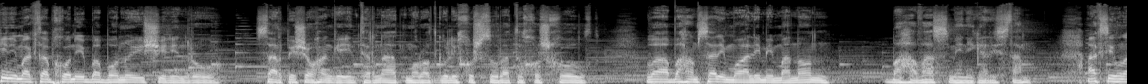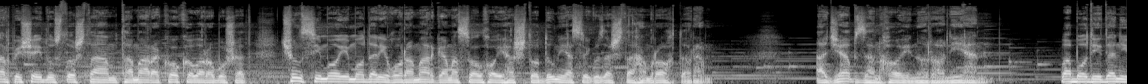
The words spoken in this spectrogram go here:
Ҳини мактабхонӣ ба бонӯи ширинрӯ сарпешоҳанги интернат муродгули хушсурату хушхулқ ва ба ҳамсари муаллими манон ба ҳавас менигаристам. Акси ҳунарпешаи дӯстдоштаам тамара коковаро бошад. Чун симои модари ғорамаргам аз солҳои ҳаштодуми асри гузашта ҳамроҳ дорам. Аҷаб занҳои нурониянд ва бо дидани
